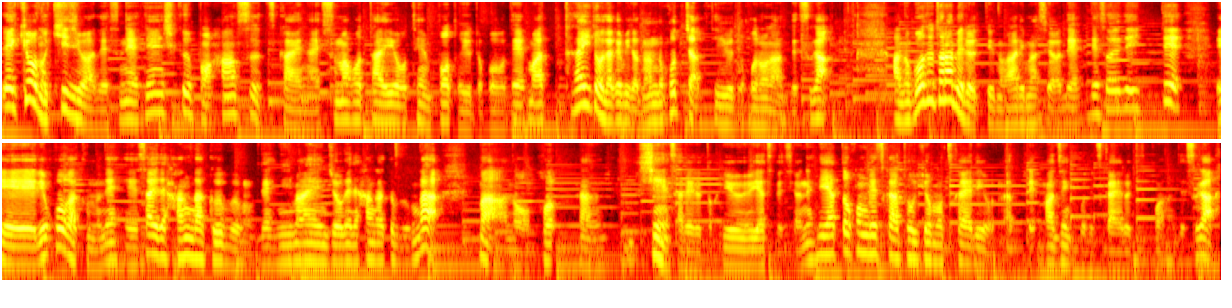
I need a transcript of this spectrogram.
で、今日の記事はですね、電子クーポン半数使えないスマホ対応店舗というところで、まあ、タイトルだけ見ると何のこっちゃっていうところなんですが、あの、GoTo トラベルっていうのがありますよね。で、それで行って、えー、旅行額のね、最大半額分で、2万円上限で半額分が、まあ、あの、支援されるというやつですよね。で、やっと今月から東京も使えるようになって、まあ、全国で使えるってところなんですが、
